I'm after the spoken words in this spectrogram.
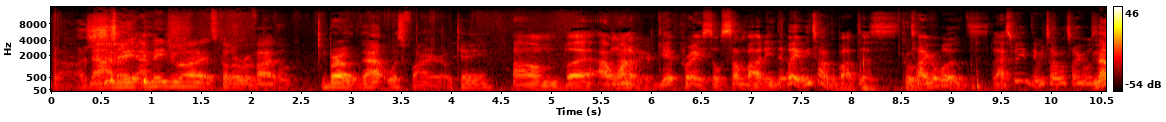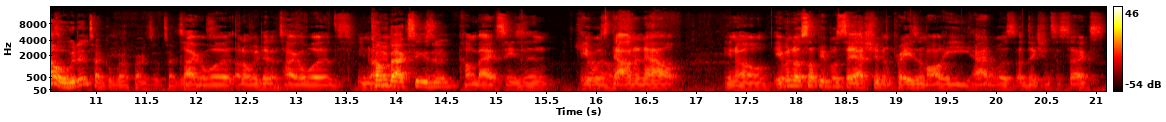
gosh. Nah, I made I made you. Uh, it's called a revival. Bro, that was fire, okay? Um, but I want to give praise to somebody. Wait, we talked about this. Who? Tiger Woods last week. Did we talk about Tiger Woods? No, we didn't talk about parts of Tiger, week? Tiger Woods. Woods. Oh no, we didn't. Tiger Woods. You know, Comeback season. comeback season. He was down and out. You know, even though some people say I shouldn't praise him, all he had was addiction to sex.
